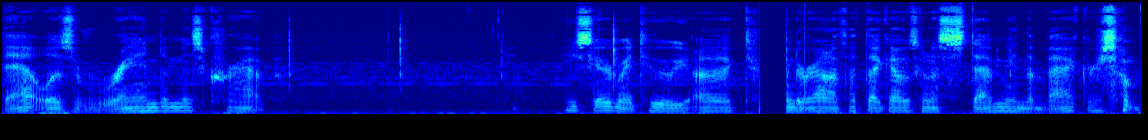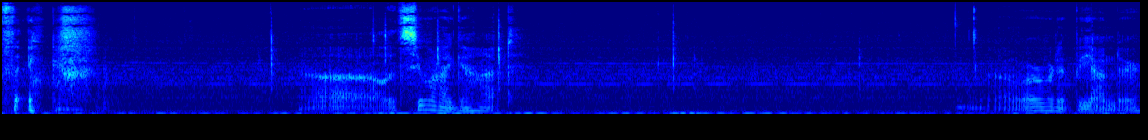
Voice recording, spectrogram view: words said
That was random as crap. He scared me too. I like, turned around. I thought that guy was gonna stab me in the back or something. uh, let's see what I got. Uh, where would it be under?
